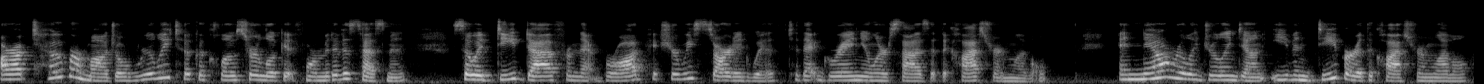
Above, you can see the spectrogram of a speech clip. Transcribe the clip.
Our October module really took a closer look at formative assessment, so a deep dive from that broad picture we started with to that granular size at the classroom level. And now really drilling down even deeper at the classroom level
